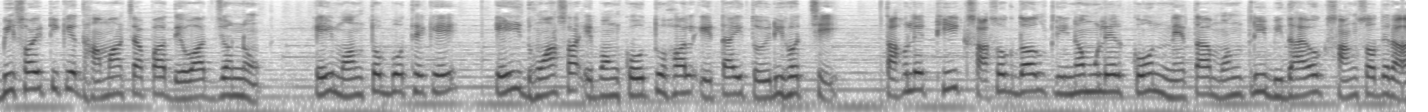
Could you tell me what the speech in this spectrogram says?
বিষয়টিকে ধামাচাপা দেওয়ার জন্য। এই মন্তব্য থেকে এই ধোঁয়াশা এবং কৌতূহল এটাই তৈরি হচ্ছে। তাহলে ঠিক শাসক দল তৃণমূলের কোন নেতা, মন্ত্রী, বিধায়ক, সাংসদেরা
